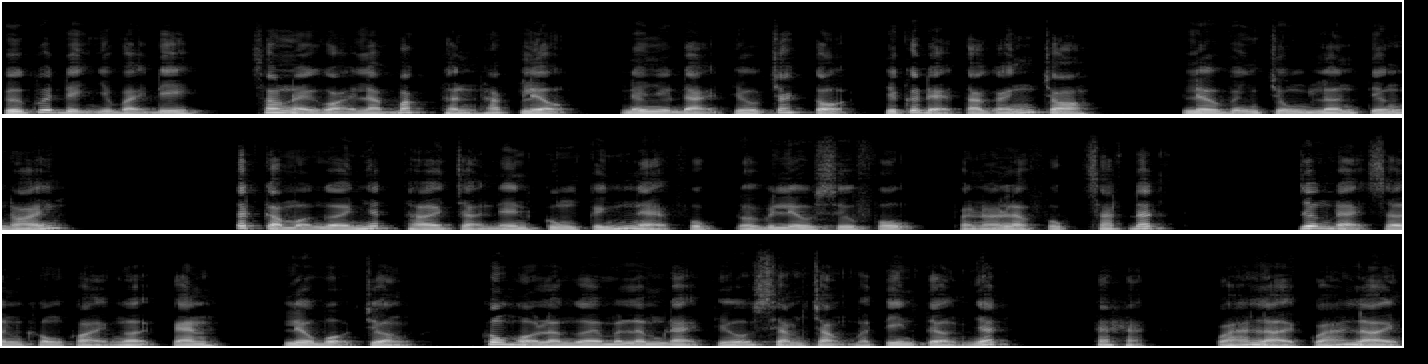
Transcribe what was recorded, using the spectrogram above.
Cứ quyết định như vậy đi, sau này gọi là Bắc Thần Hắc Liệu, nếu như đại thiếu trách tội thì cứ để ta gánh cho. Liêu Vĩnh Trung lớn tiếng nói. Tất cả mọi người nhất thời trở nên cung kính nể phục đối với Liêu Sư Phụ, phải nói là phục sát đất. Dương Đại Sơn không khỏi ngợi khen. Liêu Bộ trưởng, không hổ là người mà Lâm Đại Thiếu xem trọng và tin tưởng nhất. quá lời, quá lời.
